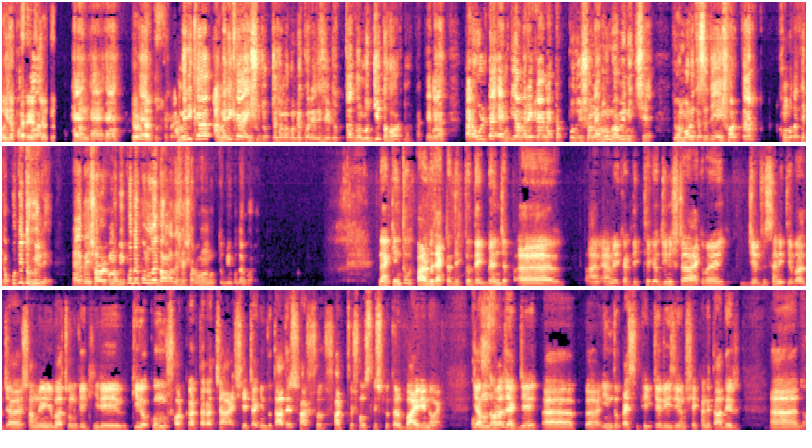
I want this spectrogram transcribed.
হ্যাঁ হ্যাঁ হ্যাঁ, হ্যাঁ। আমেরিকা আমেরিকা এই সুযোগটা জনগণকে করে দিয়েছে। এটা তো লজ্জিত হওয়ার দরকার তাই না? তারা উল্টা অ্যান্টি আমেরিকান একটা পজিশন এমন ভাবে নিচ্ছে যেমন মনে হচ্ছে যে এই সরকার ক্ষমতা থেকে পতিত হইলে হ্যাঁ বেসরকার কোনো বিপদে পড়লেই বাংলাদেশের সার্বভৌমত্ব বিপদে পড়ে। না কিন্তু পারভেজ একটা দিক তো দেখবেন যে আমেরিকার দিক থেকেও জিনিসটা একেবারে যে ভিসা নীতি বা সামনে নির্বাচনকে ঘিরে কীরকম সরকার তারা চায় সেটা কিন্তু তাদের স্বার্থ স্বার্থ সংশ্লিষ্টতার বাইরে নয়। যেমন ধরা যাক যে ইন্দো প্যাসিফিক যে রিজিয়ন সেখানে তাদের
